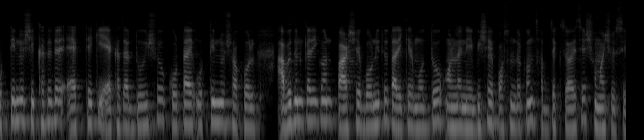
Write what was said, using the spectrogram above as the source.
উত্তীর্ণ শিক্ষার্থীদের এক থেকে এক হাজার দুইশো কোটায় উত্তীর্ণ সকল আবেদনকারীগণ পার্শ্বে বর্ণিত তারিখের মধ্যে অনলাইনে বিষয় পছন্দক্রম সাবজেক্ট চয়েসের সময়সূচি।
